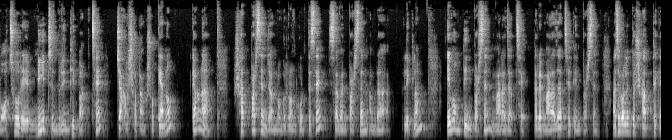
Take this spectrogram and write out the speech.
বছরে নিট বৃদ্ধি পাচ্ছে চার শতাংশ। কেন? কেননা সাত পার্সেন্ট জন্মগ্রহণ করতেছে সেভেন পার্সেন্ট আমরা লিখলাম, এবং তিন পার্সেন্ট মারা যাচ্ছে। তাহলে মারা যাচ্ছে তিন পার্সেন্ট আচ্ছা বলেন তো, সাত থেকে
